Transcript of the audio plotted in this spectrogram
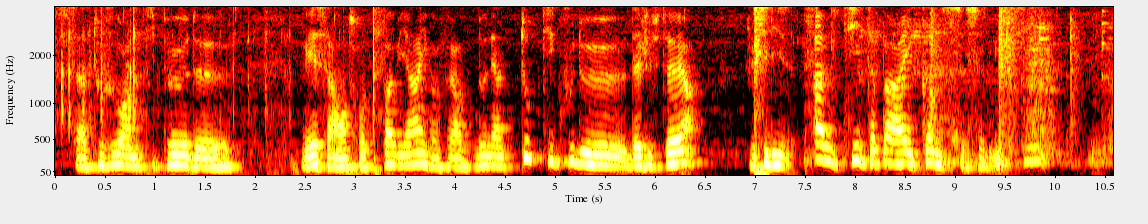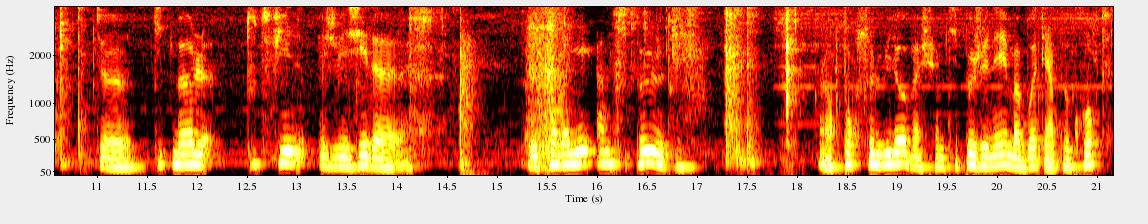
ça a toujours un petit peu de vous voyez ça rentre pas bien il va falloir donner un tout petit coup d'ajusteur j'utilise un petit appareil comme celui-ci petite, euh, petite meule toute fine et je vais essayer de, de travailler un petit peu le trou alors pour celui-là ben, je suis un petit peu gêné ma boîte est un peu courte.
